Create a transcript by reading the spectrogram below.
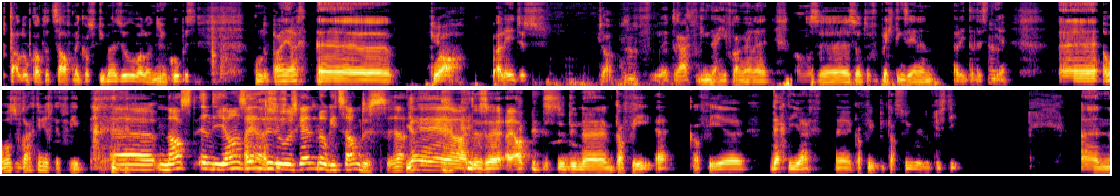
betaal ook altijd zelf mijn kostuum en zo, wat dat niet goedkoop is, om de paar jaar. Ja, allee, dus, ja, uiteraard verdient dat geen frank aan, anders zou het een verplichting zijn en, allee, dat is niet, hè. Uh, wat was de vraag nu weer? Ik heb het vergeten. Uh, naast indiaan zijn, Ah, ja, doe je juist. waarschijnlijk nog iets anders. Ja. Ja, ja, ja, ja. Dus, uh, ja, dus we doen een café, hè. Café, uh, 13 jaar. Café Picasso in Christie. En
